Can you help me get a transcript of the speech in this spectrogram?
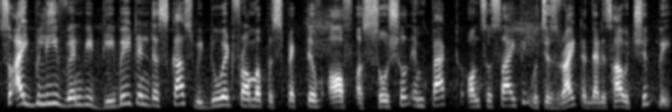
So I believe when we debate and discuss, we do it from a perspective of a social impact on society, which is right, and that is how it should be.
